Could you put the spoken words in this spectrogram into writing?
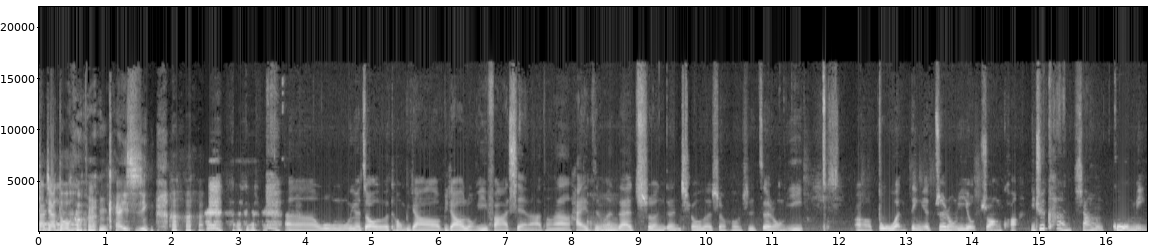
大家都 很开心。呃，我我因为走儿童比较比较容易发现啊，通常孩子们在春跟秋的时候是最容易。呃，不稳定也最容易有状况。你去看，像过敏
